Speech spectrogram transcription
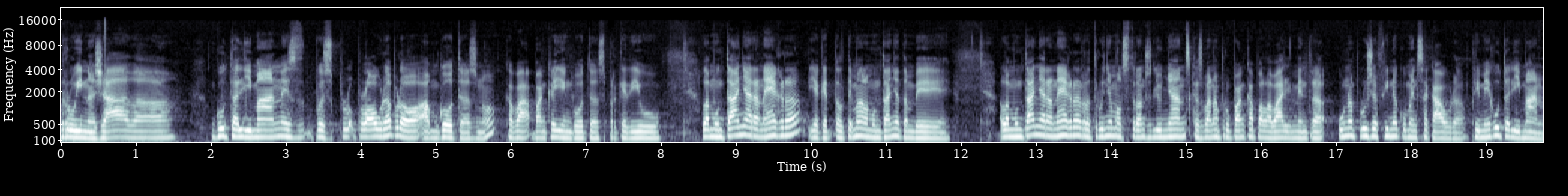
ruïnejada, gota llimant és pues, ploure però amb gotes, no? que va, van caient gotes, perquè diu La muntanya era negra, i aquest, el tema de la muntanya també... La muntanya era negra, retrunya amb els trons llunyans que es van apropant cap a la vall, mentre una pluja fina comença a caure, primer gota llimant,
